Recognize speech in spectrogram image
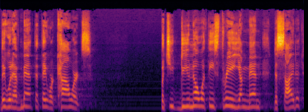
they would have meant that they were cowards. But you, do you know what these three young men decided?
